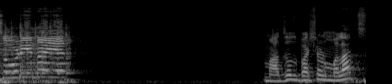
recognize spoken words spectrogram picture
जोडी नाही येत माझंच भाषण मलाच.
